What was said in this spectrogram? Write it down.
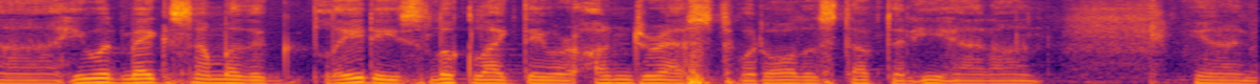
Uh, he would make some of the ladies look like they were undressed with all the stuff that he had on, you know,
